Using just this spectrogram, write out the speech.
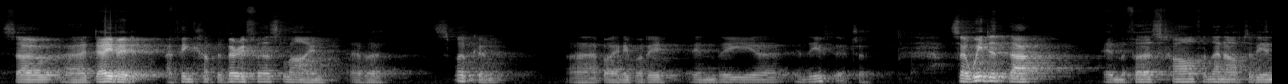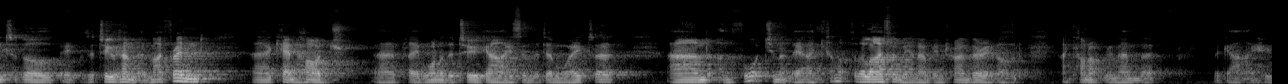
So uh, David, I think, had the very first line ever spoken uh, by anybody in the uh, in the youth theatre. So we did that in the first half, and then after the interval, it was a two-hander. My friend uh, Ken Hodge uh, played one of the two guys in the dumb waiter, and unfortunately, I cannot for the life of me, and I've been trying very hard, I cannot remember the guy who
